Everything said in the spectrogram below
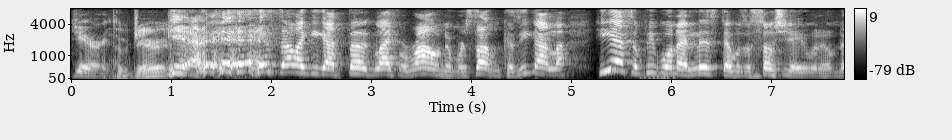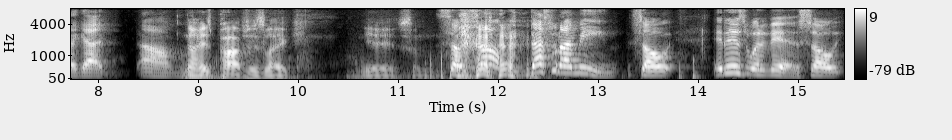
Jared. Who, Jared? Yeah, it sound like he got thug life around him or something. Because he got a lot. He had some people on that list that was associated with him that got. um No, his pops is like, yeah, some. So some, that's what I mean. So it is what it is. So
